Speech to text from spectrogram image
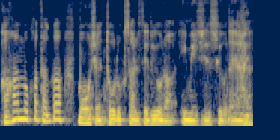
過半の方が、まあ、御社に登録されているようなイメージですよね。はい、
